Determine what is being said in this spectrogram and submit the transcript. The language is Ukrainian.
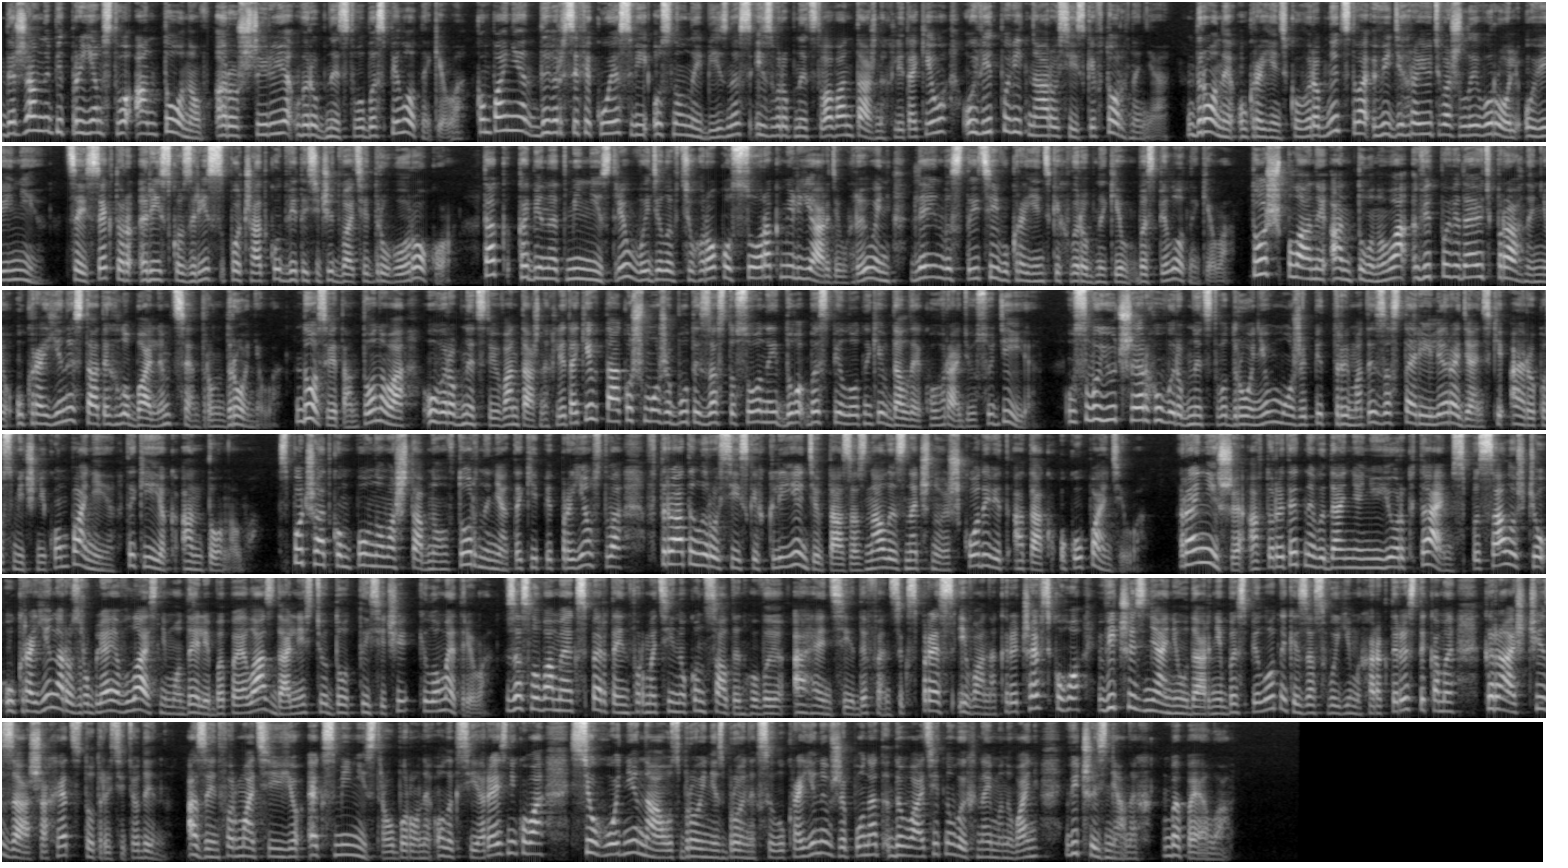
Державне підприємство Антонов розширює виробництво безпілотників. Компанія диверсифікує свій основний бізнес із виробництва вантажних літаків у відповідь на російське вторгнення. Дрони українського виробництва відіграють важливу роль у війні. Цей сектор різко зріс з початку 2022 року. Так, кабінет міністрів виділив цього року 40 мільярдів гривень для інвестицій в українських виробників безпілотників. Тож плани Антонова відповідають прагненню України стати глобальним центром дронів. Досвід Антонова у виробництві вантажних літаків також може бути застосований до безпілотників далекого радіусу дії. У свою чергу виробництво дронів може підтримати застарілі радянські аерокосмічні компанії, такі як Антонов. З початком повномасштабного вторгнення такі підприємства втратили російських клієнтів та зазнали значної шкоди від атак окупантів. Раніше авторитетне видання New York Times писало, що Україна розробляє власні моделі БПЛА з дальністю до тисячі кілометрів. За словами експерта інформаційно-консалтингової агенції Defense Express Івана Киричевського, вітчизняні ударні безпілотники за своїми характеристиками кращі за шахет 131 А за інформацією екс-міністра оборони Олексія Резнікова, сьогодні на озброєнні збройних сил України вже понад 20 нових найменувань вітчизняних БПЛА.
